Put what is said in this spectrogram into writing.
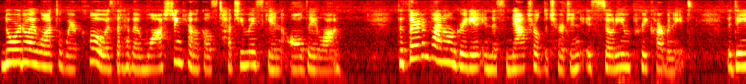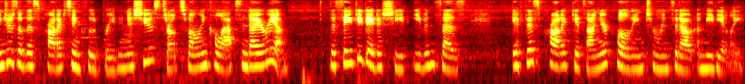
Nor do I want to wear clothes that have been washed in chemicals touching my skin all day long. The third and final ingredient in this natural detergent is sodium percarbonate. The dangers of this product include breathing issues, throat swelling, collapse, and diarrhea. The safety data sheet even says if this product gets on your clothing to rinse it out immediately.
